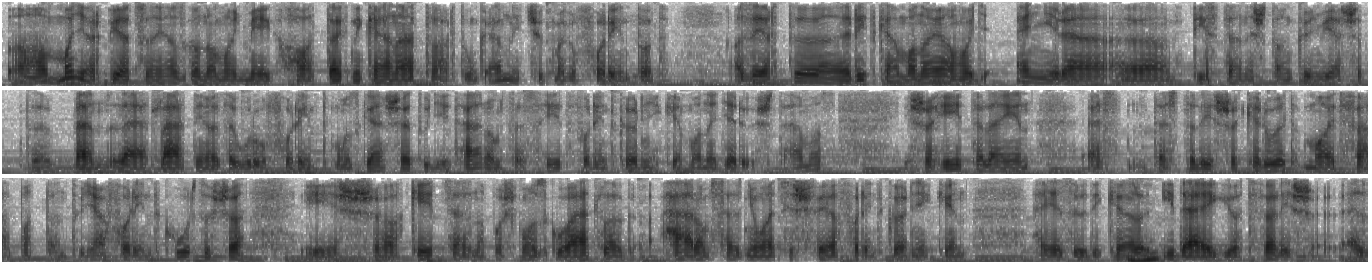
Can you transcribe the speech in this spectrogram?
A magyar piacon én azt gondolom, hogy még ha a technikánál tartunk, említsük meg a forintot. Azért ritkán van olyan, hogy ennyire tisztán és tankönyvi esetben lehet látni az euróforint mozgását. Ugye itt 307 forint környékén van egy erős támasz, és a hét elején ez tesztelésre került, majd felpattant ugye a forint kurzusa, és a 200 napos mozgó átlag 308,5 forint környékén helyeződik el, uh-huh. idáig jött fel, és ez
